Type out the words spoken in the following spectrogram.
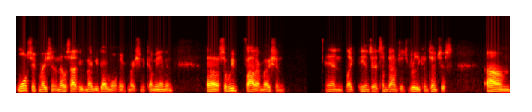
wants information, and another side who maybe doesn't want information to come in, and uh, so we filed our motion, and like Ian said, sometimes it's really contentious. Um,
